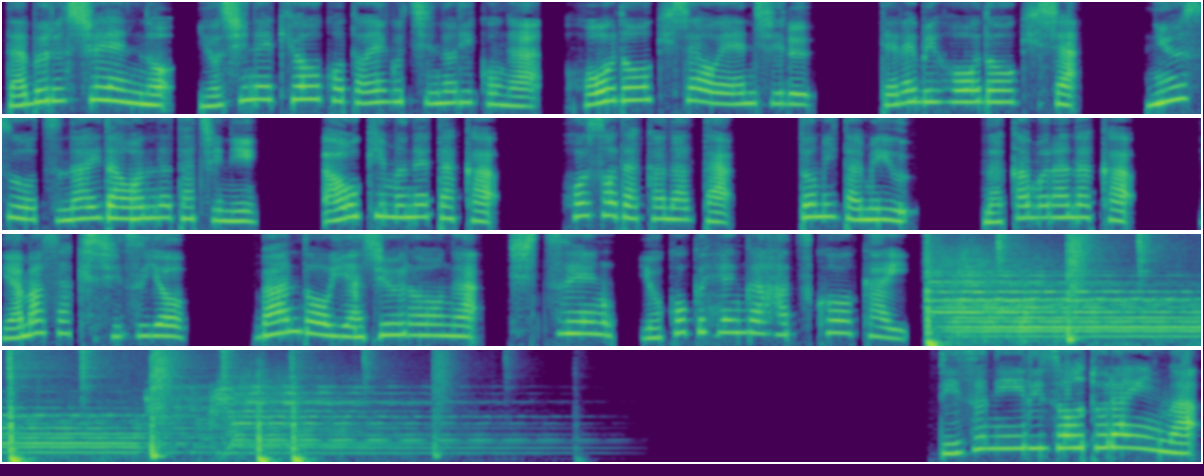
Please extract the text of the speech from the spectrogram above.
ダブル主演の吉根京子と江口のり子が報道記者を演じるテレビ報道記者、ニュースをつないだ女たちに、青木宗隆、細田かなた、富田美優、中村中、山崎静代、坂東彌十郎が出演予告編が初公開。ディズニーリゾートラインは、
